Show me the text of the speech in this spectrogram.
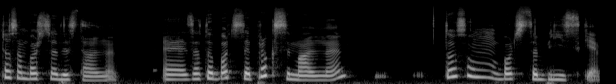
to są bodźce dystalne. Za to bodźce proksymalne to są bodźce bliskie,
